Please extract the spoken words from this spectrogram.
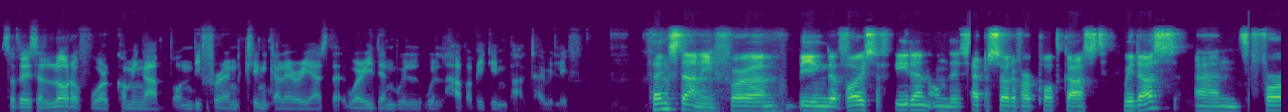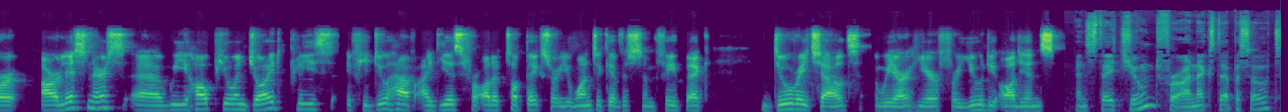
So there's a lot of work coming up on different clinical areas that where EHDEN will will have a big impact, I believe. Thanks, Danny, for um, being the voice of EHDEN on this episode of our podcast with us. And for our listeners, uh, we hope you enjoyed. Please, if you do have ideas for other topics or you want to give us some feedback, do reach out. We are here for you, the audience. And stay tuned for our next episode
